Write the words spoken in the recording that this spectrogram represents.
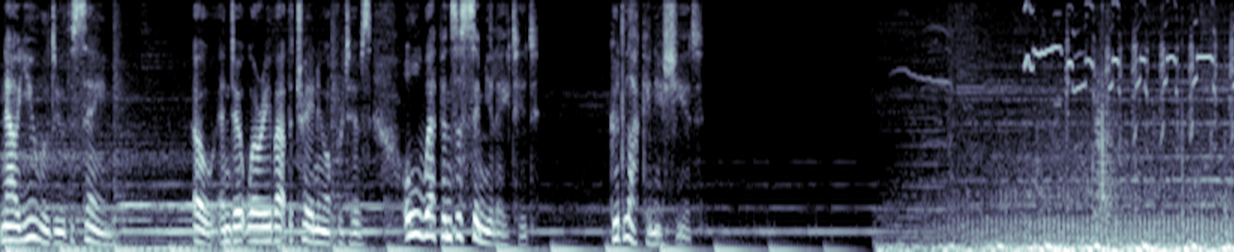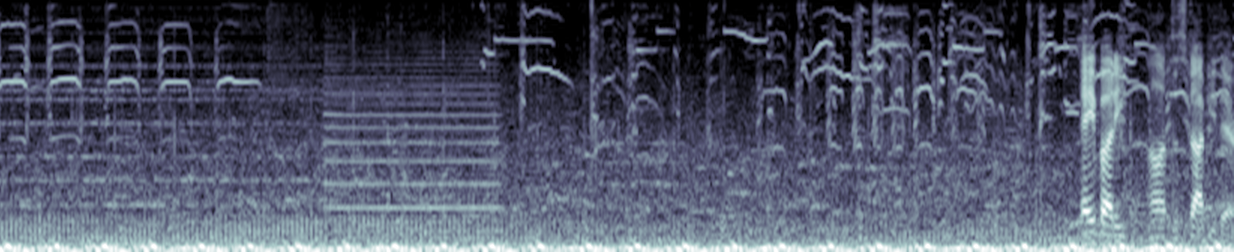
Now you will do the same. Oh, and don't worry about the training operatives. All weapons are simulated. Good luck, Initiate. Hey, buddy. I'll have to stop you there.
